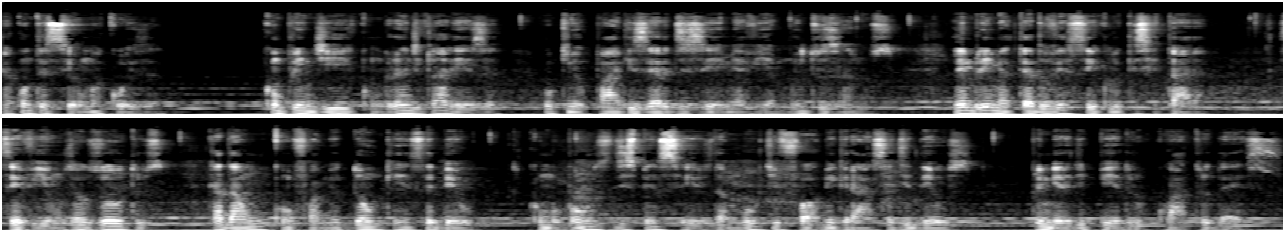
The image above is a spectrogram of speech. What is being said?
aconteceu uma coisa. Compreendi com grande clareza o que meu pai quisera dizer-me havia muitos anos. Lembrei-me até do versículo que citara: Serviam uns aos outros, cada um conforme o dom que recebeu, como bons dispenseiros da multiforme graça de Deus. 1 de Pedro 4:10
